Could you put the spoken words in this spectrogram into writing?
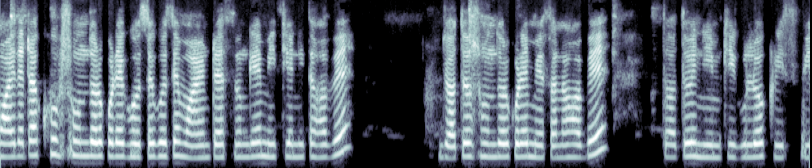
ময়দাটা খুব সুন্দর করে ঘষে ঘষে ময়ামটার সঙ্গে মিশিয়ে নিতে হবে। যত সুন্দর করে মেশানো হবে, ততই নিমকিগুলো ক্রিস্পি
